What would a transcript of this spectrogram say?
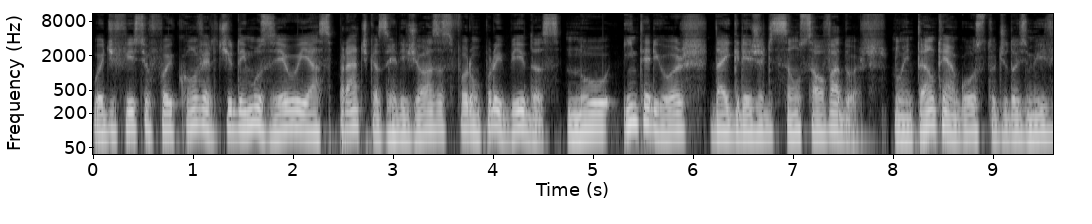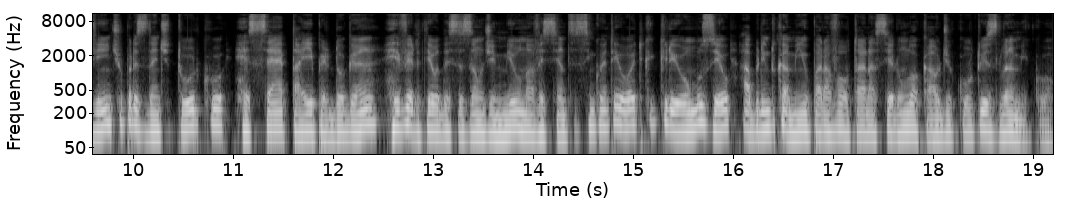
o edifício foi convertido em museu e as práticas práticas religiosas foram proibidas no interior da Igreja de São Salvador. No entanto, em agosto de 2020, o presidente turco Recep Tayyip Erdogan reverteu a decisão de 1958 que criou o museu, abrindo caminho para voltar a ser um local de culto islâmico.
